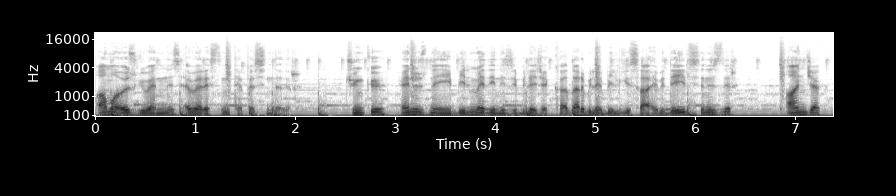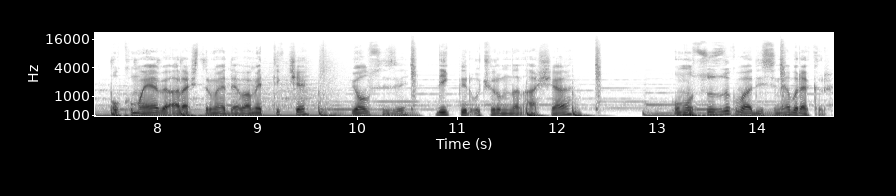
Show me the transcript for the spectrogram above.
ama özgüveniniz Everest'in tepesindedir. Çünkü henüz neyi bilmediğinizi bilecek kadar bile bilgi sahibi değilsinizdir. Ancak okumaya ve araştırmaya devam ettikçe yol sizi dik bir uçurumdan aşağı, umutsuzluk vadisine bırakır.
